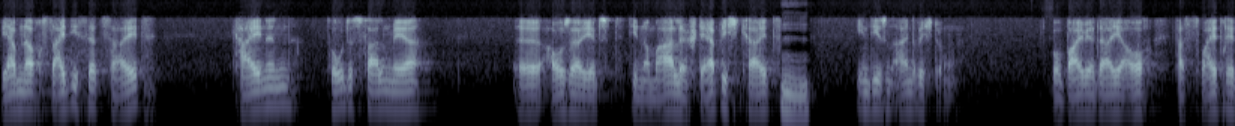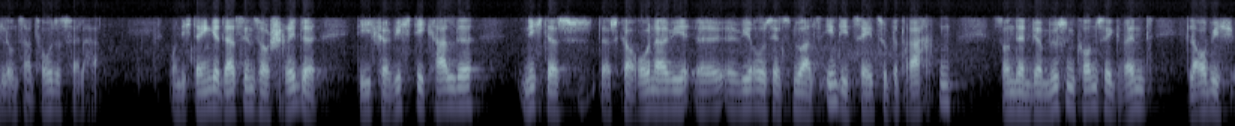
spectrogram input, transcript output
Wir haben auch seit dieser Zeit keinen Todesfall mehr, äh, außer jetzt die normale Sterblichkeit mhm. in diesen Einrichtungen. Wobei wir da ja auch fast zwei Drittel unserer Todesfälle hatten. Und ich denke, das sind so Schritte, die ich für wichtig halte, nicht das, das Coronavirus jetzt nur als Indiz zu betrachten, sondern wir müssen konsequent, glaube ich,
